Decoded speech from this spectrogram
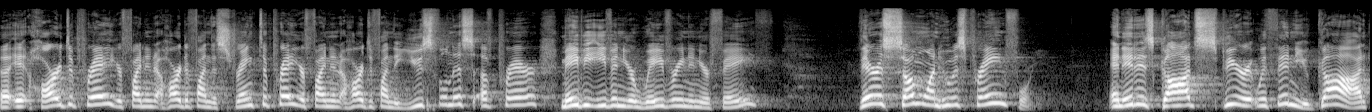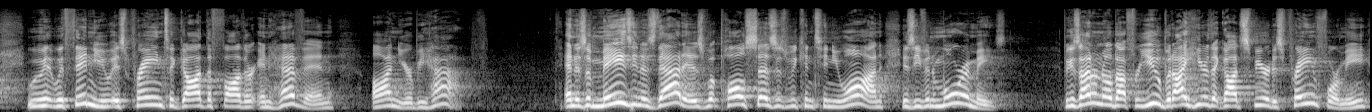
uh, it hard to pray, you're finding it hard to find the strength to pray, you're finding it hard to find the usefulness of prayer, maybe even you're wavering in your faith, there is someone who is praying for you. And it is God's Spirit within you. God within you is praying to God the Father in heaven on your behalf. And as amazing as that is, what Paul says as we continue on is even more amazing. Because I don't know about for you, but I hear that God's Spirit is praying for me,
